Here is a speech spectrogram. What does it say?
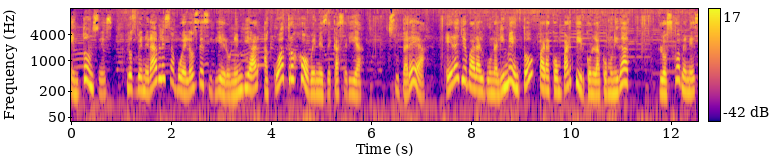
Entonces, los venerables abuelos decidieron enviar a cuatro jóvenes de cacería. Su tarea era llevar algún alimento para compartir con la comunidad. Los jóvenes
